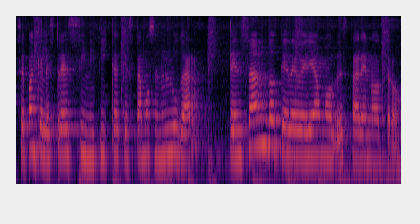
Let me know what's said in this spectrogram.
Sepan que el estrés significa que estamos en un lugar pensando que deberíamos estar en otro.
